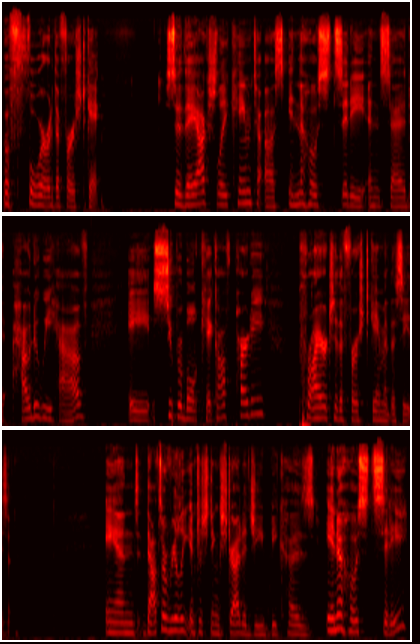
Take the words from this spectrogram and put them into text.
before the first game. So they actually came to us in the host city and said, How do we have a Super Bowl kickoff party prior to the first game of the season. And that's a really interesting strategy because in a host city,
